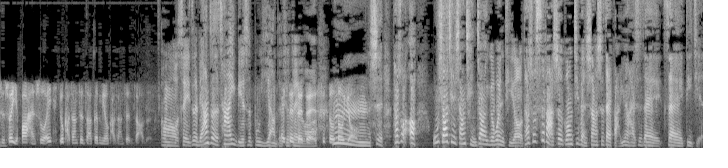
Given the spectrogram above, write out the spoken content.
是，所以也包含说，哎，有考上证照跟没有考上证照的。哦，所以这两者的差异别是不一样的，哎，对对对，是都都有。嗯，是。他说哦。吴小姐想请教一个问题哦，她说司法社工基本上是在法院还是在在地检？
